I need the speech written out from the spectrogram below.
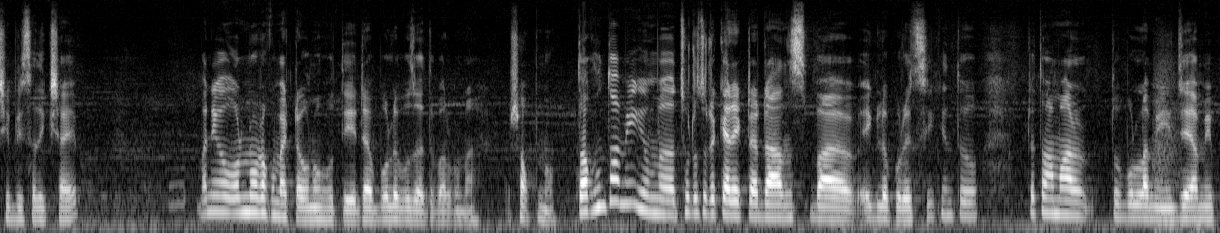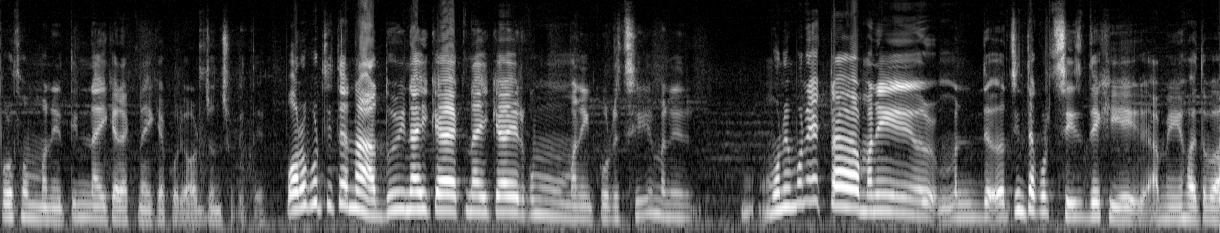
শিবলি সাদিক সাহেব। মানে অন্যরকম একটা অনুভূতি, এটা বলে বোঝাতে পারব না, স্বপ্ন। তখন তো আমি ছোট ছোট ক্যারেক্টার ডান্স বা এগুলো করেছি, কিন্তু এটা তো আমার তো বললামই যে আমি প্রথম মানে তিন নায়িকার, এক নায়িকা করি অর্জন ছবিতে। পরবর্তীতে না, দুই নায়িকা, এক নায়িকা এরকম মানে করেছি মানে মনে মনে একটা মানে মানে চিন্তা করছি, দেখি আমি হয়তো বা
